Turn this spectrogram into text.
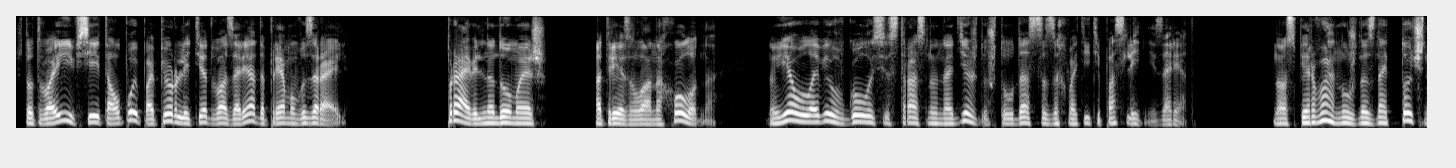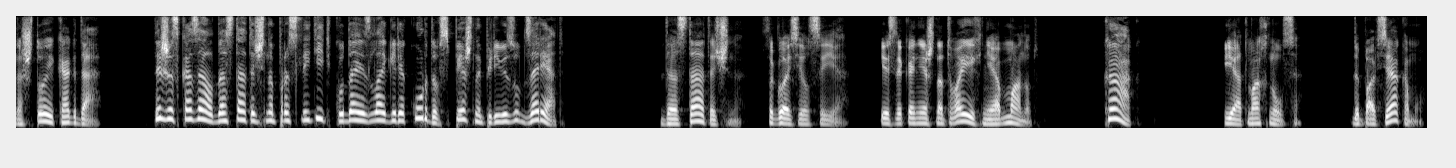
что твои всей толпой поперли те два заряда прямо в Израиль. «Правильно думаешь», — отрезала она холодно, но я уловил в голосе страстную надежду, что удастся захватить и последний заряд. «Но сперва нужно знать точно, что и когда. Ты же сказал, достаточно проследить, куда из лагеря курдов спешно перевезут заряд». «Достаточно», — согласился я, «если, конечно, твоих не обманут». «Как?» Я отмахнулся. «Да по-всякому.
